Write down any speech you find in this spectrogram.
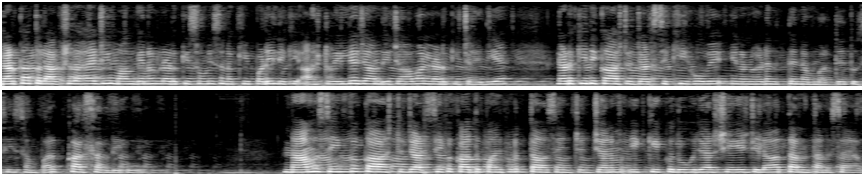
ਲੜਕਾ ਤਲਾਕਸ਼ੁਦਾ ਹੈ ਜੀ। ਮੰਗ ਇਹਨਾਂ ਨੂੰ ਲੜਕੀ ਸੋਹਣੀ, ਸੁਨੱਖੀ ਪੜ੍ਹੀ ਲਿਖੀ ਆਸਟ੍ਰੇਲੀਆ ਜਾਣ ਦੀ ਚਾਹਵਾਨ ਲੜਕੀ ਚਾਹੀਦੀ ਹੈ। ਲੜਕੀ ਦੀ ਕਾਸਟ ਜੱਟ ਸਿੱਖੀ ਹੋਵੇ, ਇਹਨਾਂ ਨੂੰ ਹੇਠਾਂ ਦਿੱਤੇ ਨੰਬਰ ਤੇ ਤੁਸੀਂ ਸੰਪਰਕ ਕਰ ਸਕਦੇ ਹੋ। ਨਾਮ ਸਿੰਘ, ਕਾਸਟ ਜੱਟ ਸਿੱਖ, ਕੱਦ 5 ਫੁੱਟ 10 ਇੰਚ, ਜਨਮ 21/2006 ਜ਼ਿਲ੍ਹਾ ਤਰਨਤਾਰਨ ਸਾਹਿਬ।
